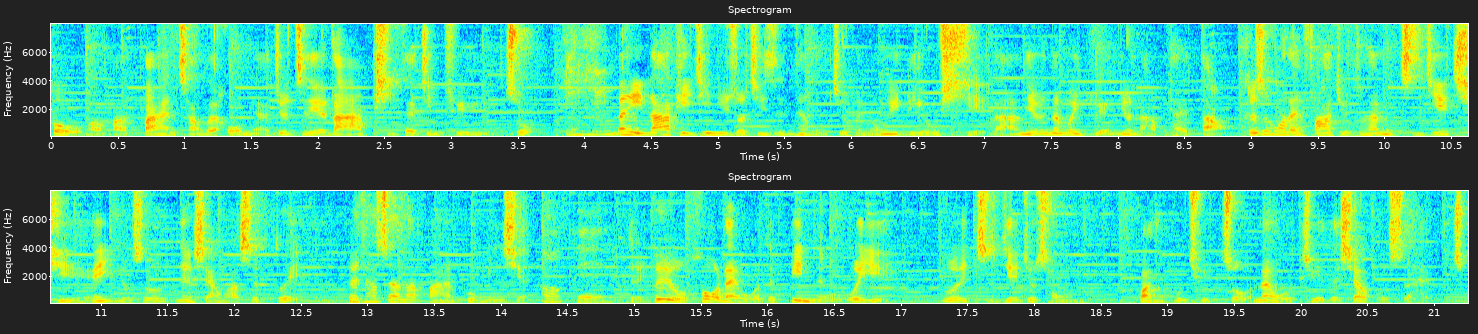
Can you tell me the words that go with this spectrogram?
后啊，把疤痕藏在后面，就直接拉皮再进去做。嗯哼，那你拉皮进去做，其实那我就很容易流血啦，又那么远又拿不太到。可是后来发觉说他们直接切，哎，有时候那个想法是对的，因为他知道他疤痕不明显。OK，对，所以我后来我的病人，我也我也直接就从。换部去做，那我觉得效果是还不错。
